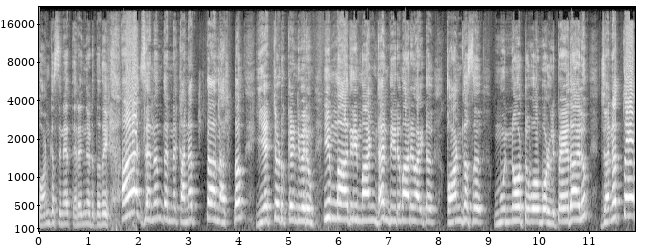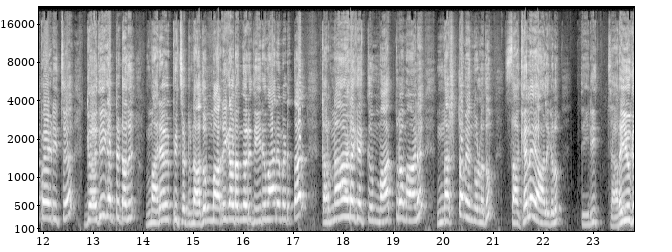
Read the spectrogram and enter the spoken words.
കോൺഗ്രസിനെ തിരഞ്ഞെടുത്തത്. ആ ജനം തന്നെ കനത്ത നഷ്ടം ഏറ്റെടുക്കേണ്ടി വരും. ഇമാതിരി മണ്ടൻ തീരുമാനമായിട്ട് കോൺഗ്രസ് മുന്നോട്ട് പോകുമ്പോൾ ഇപ്പൊ ഏതായാലും ജനത്തെ പേടിച്ച് ഗതി കെട്ടിട്ട് അത് മരവിപ്പിച്ചിട്ടുണ്ട്. അതും മറികടന്നൊരു തീരുമാനമെടുത്താൽ കർണാടകക്ക് മാത്രമാണ് നഷ്ടമെന്നുള്ളതും സകല ആളുകളും തിരിച്ചറിയുക.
